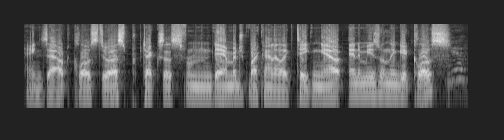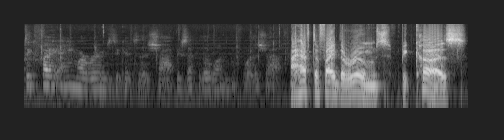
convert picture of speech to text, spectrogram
Hangs out close to us, protects us from damage by kind of like taking out enemies when they get close. you don't have to fight any more rooms to get to the shop except for the one before the shop. I have to fight the rooms because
